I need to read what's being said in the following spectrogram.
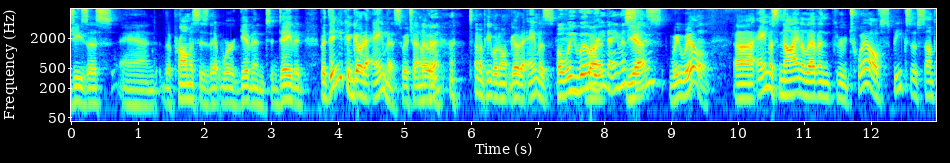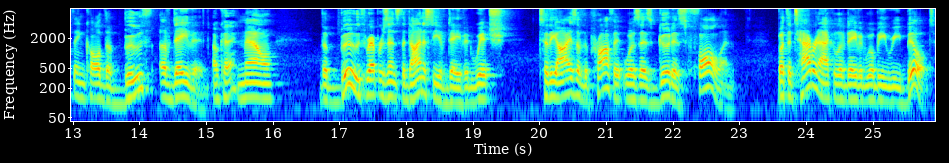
Jesus and the promises that were given to David. But then you can go to Amos, which I know okay. a ton of people don't go to Amos. But we will but read Amos Yes, soon. we will. Uh, Amos 9, 11 through 12 speaks of something called the booth of David. Okay. Now, the booth represents the dynasty of David, which to the eyes of the prophet was as good as fallen. But the tabernacle of David will be rebuilt.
